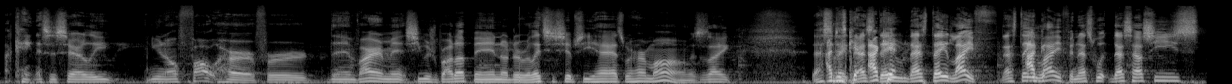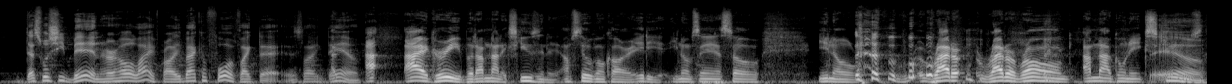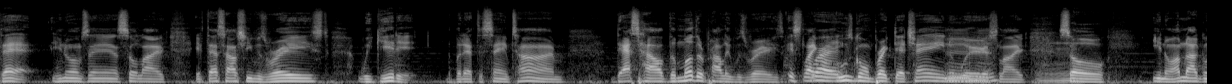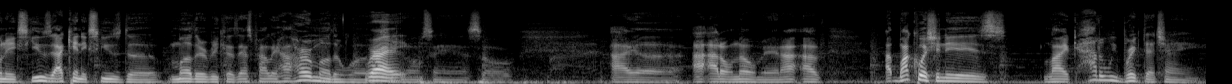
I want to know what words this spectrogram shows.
I can't necessarily, you know, fault her for the environment she was brought up in or the relationship she has with her mom. It's like that's I just can't- that's I they that's their life. That's their life, and that's what that's how she's that's what she's been her whole life, probably back and forth like that. It's like damn. I, I agree, but I'm not excusing it. I'm still gonna call her an idiot. You know what I'm saying? So, you know, right or right or wrong, I'm not going to excuse Damn. that. You know what I'm saying? So, like, if that's how she was raised, we get it. But at the same time, that's how the mother probably was raised. It's like Right. who's gonna break that chain to where it's like, so. You know, I'm not going to excuse it. I can't excuse the mother because that's probably how her mother was. Right. You know what I'm saying? So, I uh I, I don't know, man. I, I, I my question is like, how do we break that chain?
